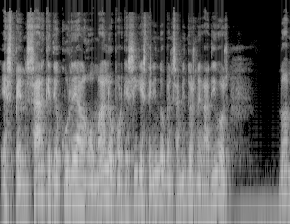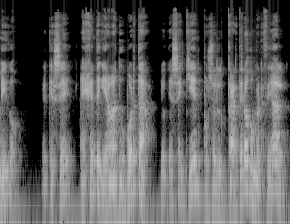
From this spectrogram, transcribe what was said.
es pensar que te ocurre algo malo porque sigues teniendo pensamientos negativos. No, amigo, yo qué sé, hay gente que llama a tu puerta, yo qué sé quién, pues el cartero comercial.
